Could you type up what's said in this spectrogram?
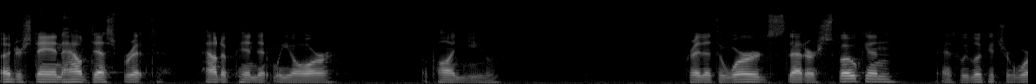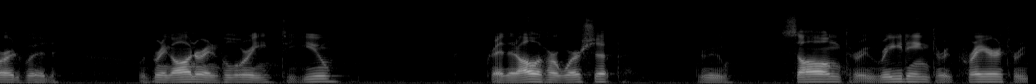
understand how desperate, how dependent we are upon you. Pray that the words that are spoken as we look at your word would, would bring honor and glory to you. Pray that all of our worship through song, through reading, through prayer, through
